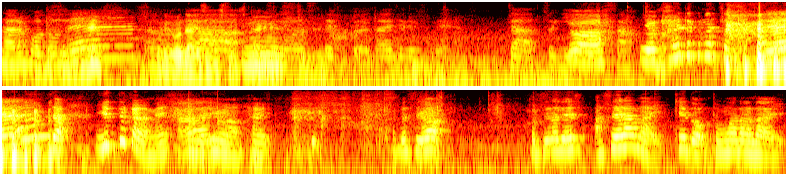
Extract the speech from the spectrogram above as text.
なるほどねこれを大事にしていきたいです。うんステップ大事です。ねじゃあ次うわ今変えたくなっちゃったねじゃあ言ってからね、今はい。私はこちらです。焦らない。けど止まらない。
